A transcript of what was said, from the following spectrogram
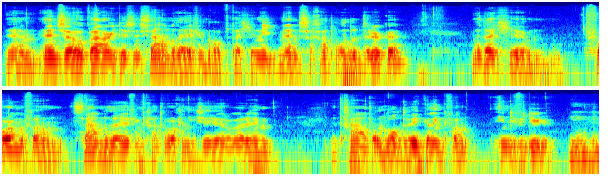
Ehm, en zo bouw je dus een samenleving op. Dat je niet mensen gaat onderdrukken, maar dat je vormen van samenleving gaat organiseren waarin het gaat om de ontwikkeling van individuen. Mhm.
